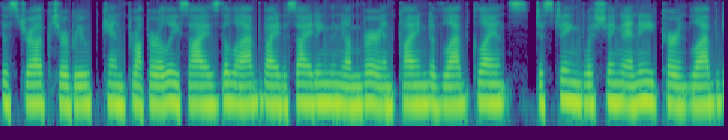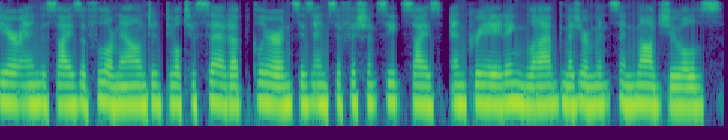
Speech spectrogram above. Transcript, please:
the structure group can properly size the lab by deciding the number and kind of lab clients, distinguishing any current lab gear and the size of floor mounted tool to set up clearances and sufficient seat size, and creating lab measurements and modules.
